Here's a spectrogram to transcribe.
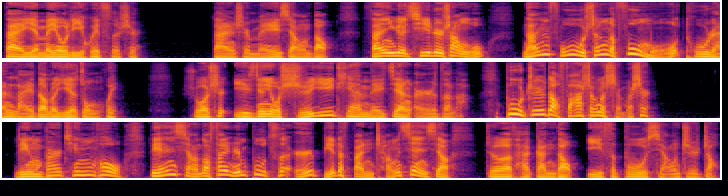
再也没有理会此事。但是没想到，三月七日上午，男服务生的父母突然来到了夜总会。说是已经有十一天没见儿子了，不知道发生了什么事领班听后联想到三人不辞而别的反常现象，这才感到一丝不祥之兆，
